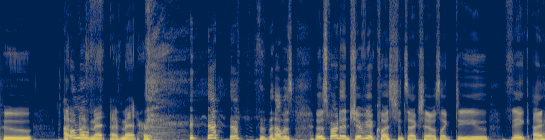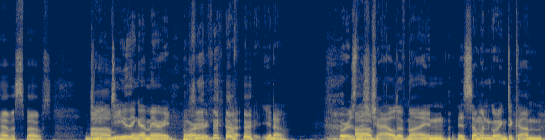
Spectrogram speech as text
who I don't know. I've if- met I've met her. that was it was part of the trivia questions. Actually, I was like, "Do you think I have a spouse?" Do you, Um, do you think I'm married, or you uh, you know, or is this Um, child of mine? Is someone going to come?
